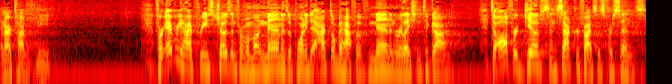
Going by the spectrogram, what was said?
in our time of need. For every high priest chosen from among men is appointed to act on behalf of men in relation to God, to offer gifts and sacrifices for sins.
